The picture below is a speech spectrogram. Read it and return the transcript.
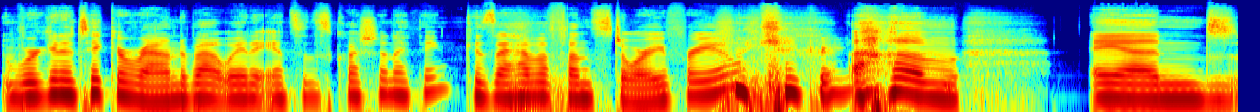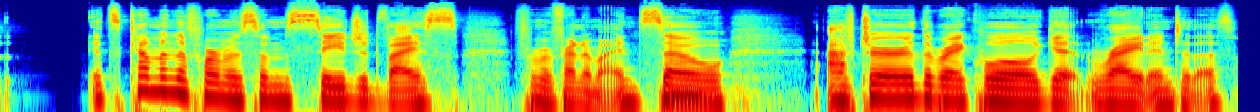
we're going to take a roundabout way to answer this question i think because i have a fun story for you Okay, great. um, and it's come in the form of some sage advice from a friend of mine. So after the break, we'll get right into this.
